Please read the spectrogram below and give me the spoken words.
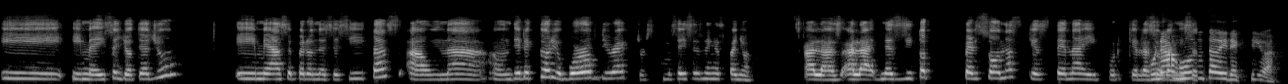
y, y me dice, yo te ayudo. Y me hace, pero necesitas a, una, a un directorio, Board of Directors, ¿cómo se dice en español? A las, a la, necesito personas que estén ahí, porque las Una junta directiva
